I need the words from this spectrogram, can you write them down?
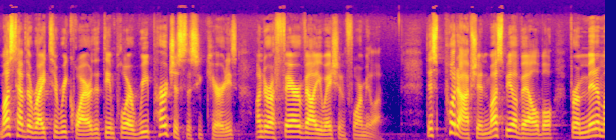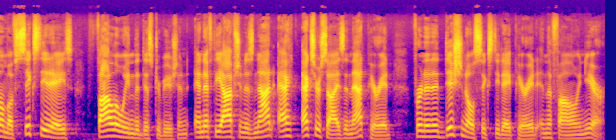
must have the right to require that the employer repurchase the securities under a fair valuation formula. This put option must be available for a minimum of 60 days following the distribution, and if the option is not exercised in that period, for an additional 60 day period in the following year.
